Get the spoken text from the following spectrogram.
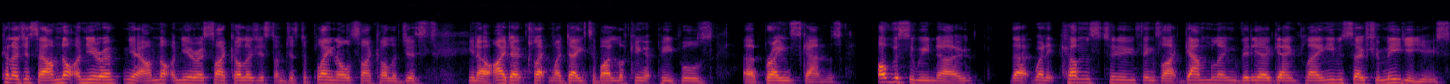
can I just say I'm not a neuro, you know, I'm not a neuropsychologist. I'm just a plain old psychologist. You know, I don't collect my data by looking at people's uh, brain scans. Obviously, we know that when it comes to things like gambling, video game playing, even social media use,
